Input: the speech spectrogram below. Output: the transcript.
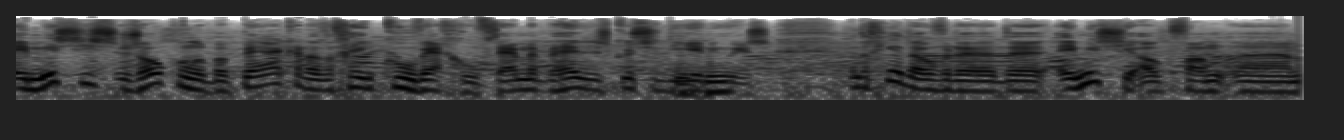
emissies zo konden beperken dat er geen koe weg hoeft. Hè, met de hele discussie die er nu is. En dan ging het over de, de emissie ook van, ehm,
